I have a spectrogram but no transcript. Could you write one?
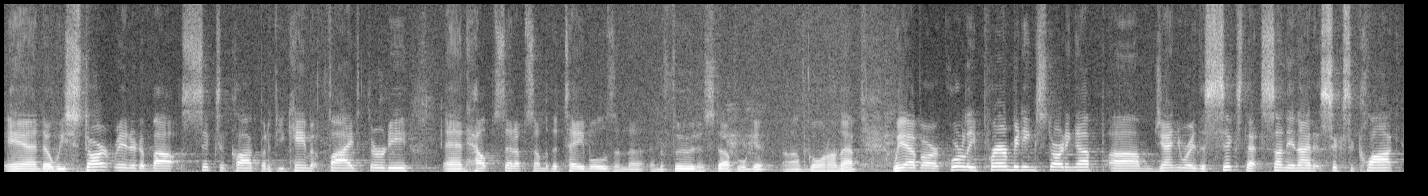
and uh, we start right at about 6 o'clock, but if you came at 5.30 and helped set up some of the tables and the, and the food and stuff, we'll get um, going on that. We have our quarterly prayer meeting starting up um, January the 6th. That's Sunday night at 6 o'clock.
